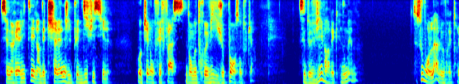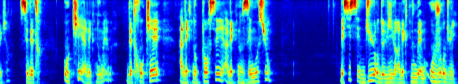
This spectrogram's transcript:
c'est une réalité, l'un des challenges les plus difficiles auxquels on fait face dans notre vie, je pense en tout cas. C'est de vivre avec nous-mêmes. C'est souvent là le vrai truc. Hein. C'est d'être OK avec nous-mêmes, d'être OK avec nos pensées, avec nos émotions. Mais si c'est dur de vivre avec nous-mêmes aujourd'hui,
